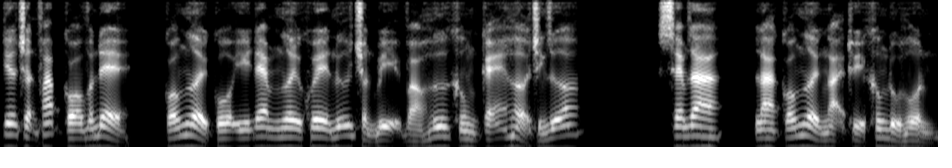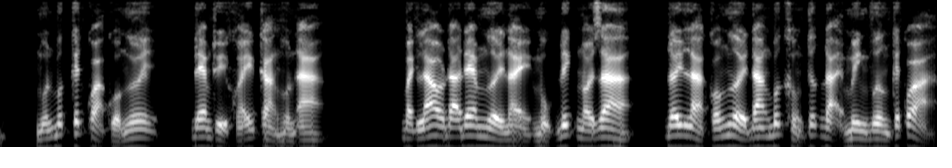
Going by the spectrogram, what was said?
kia trận pháp có vấn đề, có người cố ý đem ngươi khuê nữ chuẩn bị vào hư không kẽ hở chính giữa. Xem ra, là có người ngại thủy không đủ hồn, muốn bức kết quả của ngươi, đem thủy khuấy càng hồn a. Bạch lao đã đem người này mục đích nói ra, đây là có người đang bức khổng tước đại minh vương kết quả.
